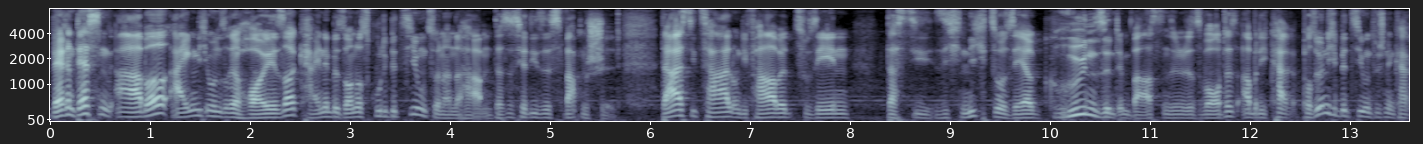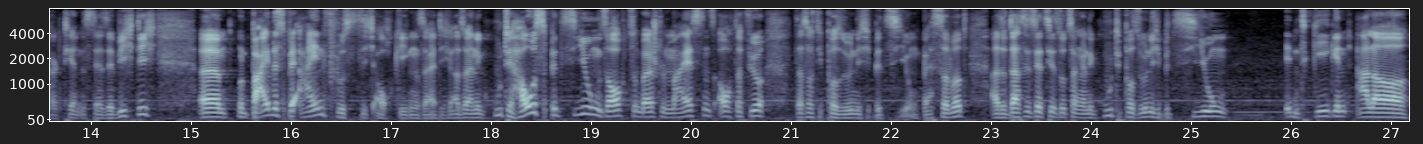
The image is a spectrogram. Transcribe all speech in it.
Währenddessen aber eigentlich unsere Häuser keine besonders gute Beziehung zueinander haben. Das ist hier dieses Wappenschild. Da ist die Zahl und die Farbe zu sehen, dass sie sich nicht so sehr grün sind im wahrsten Sinne des Wortes, aber die persönliche Beziehung zwischen den Charakteren ist sehr, sehr wichtig ähm, und beides beeinflusst sich auch gegenseitig. Also eine gute Hausbeziehung sorgt zum Beispiel meistens auch dafür, dass auch die persönliche Beziehung besser wird. Also das ist jetzt hier sozusagen eine gute persönliche Beziehung entgegen aller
